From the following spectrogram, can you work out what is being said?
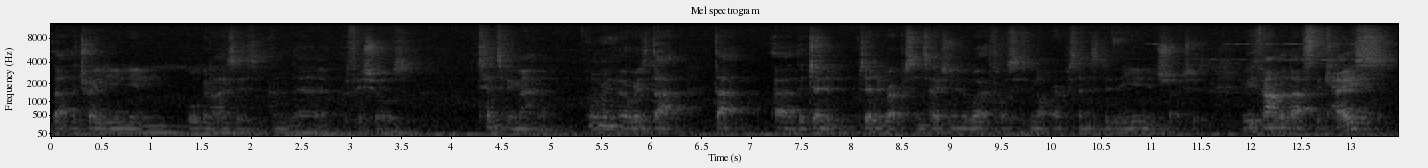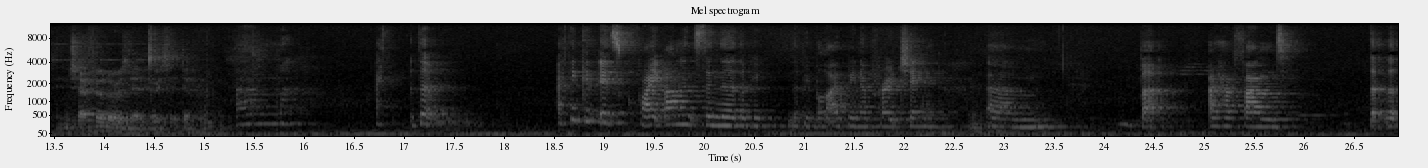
that the trade union organisers and the officials tend to be men, or, Mhm. or is that that uh, the gender gender representation in the workforce is not represented in the union structures? Have you found that that's the case in Sheffield, or is it or is it different? Um, I, the, I think it- it's quite balanced in the the, peop- the people that I've been approaching. Um, but I have found that the,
